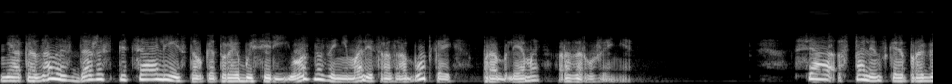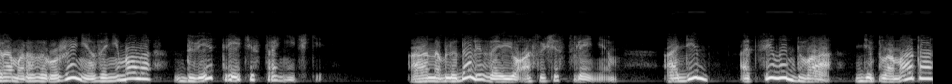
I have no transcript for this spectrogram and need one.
не оказалось даже специалистов, которые бы серьезно занимались разработкой проблемы разоружения. Вся сталинская программа разоружения занимала две трети странички, а наблюдали за ее осуществлением один от силы два дипломата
